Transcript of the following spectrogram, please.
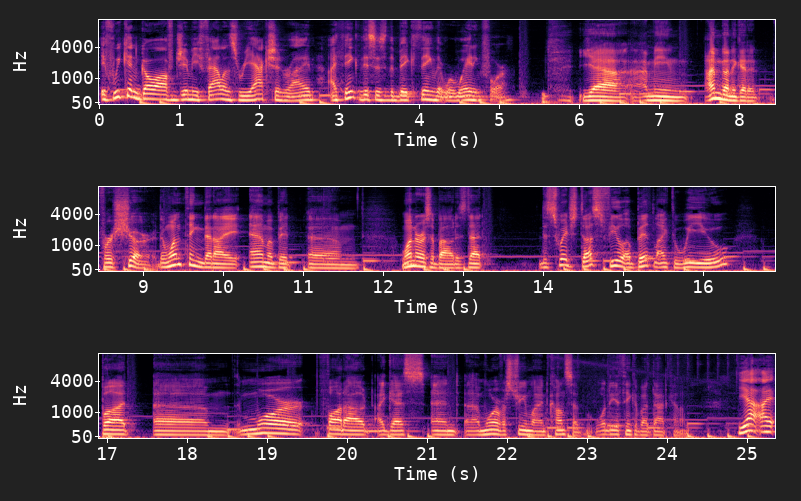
if we can go off Jimmy Fallon's reaction, right, I think this is the big thing that we're waiting for. Yeah, I mean, I'm gonna get it for sure. The one thing that I am a bit um, wondrous about is that the Switch does feel a bit like the Wii U, but um, more thought out, I guess, and uh, more of a streamlined concept. What do you think about that, Callum? Yeah, I,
